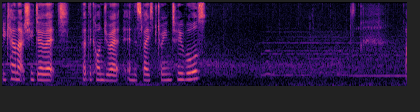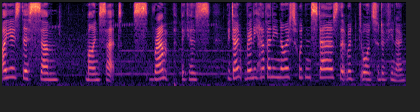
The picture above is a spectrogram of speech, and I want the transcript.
You can actually do it, put the conduit in the space between two walls. I use this um, mindset ramp because we don't really have any nice wooden stairs that would, or sort of, you know,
